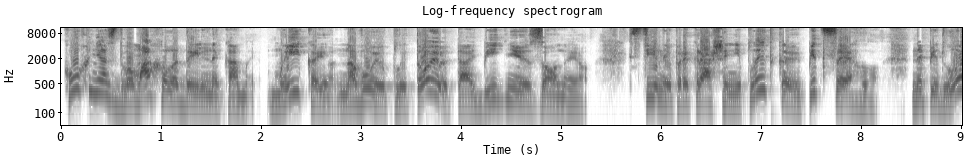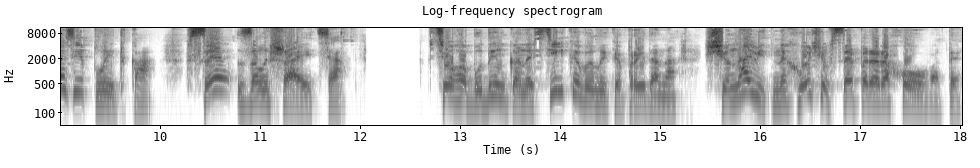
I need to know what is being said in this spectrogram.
Кухня з двома холодильниками, мийкою, новою плитою та обідньою зоною. Стіни прикрашені плиткою під цегло. На підлозі плитка. Все залишається. В цього будинка настільки велике придана, що навіть не хочу все перераховувати,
